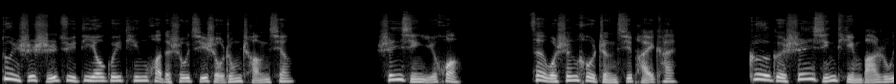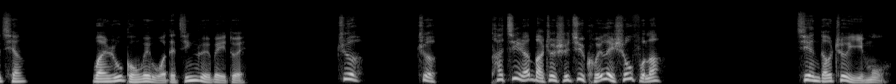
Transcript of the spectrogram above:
顿时十具地妖龟听话的收起手中长枪，身形一晃，在我身后整齐排开，个个身形挺拔如枪，宛如拱卫我的精锐卫队。这，这。他竟然把这十具傀儡收服了！见到这一幕，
